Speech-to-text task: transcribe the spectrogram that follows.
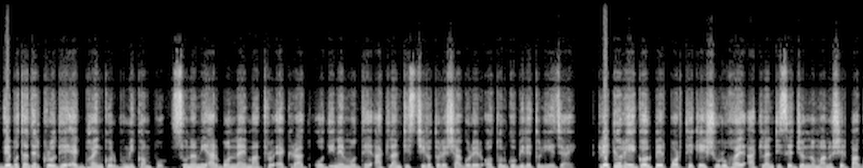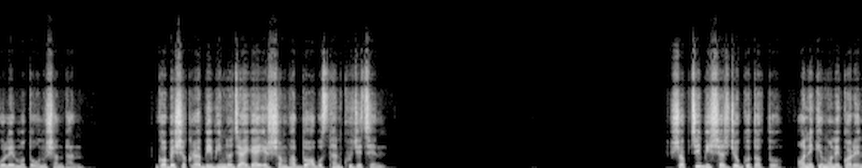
দেবতাদের ক্রোধে এক ভয়ঙ্কর ভূমিকম্প, সুনামি আর বন্যায় মাত্র এক রাত ও দিনের মধ্যে আটলান্টিস চিরতরে সাগরের অতল গভীরে তলিয়ে যায়। প্লেটোর এই গল্পের পর থেকেই শুরু হয় আটলান্টিসের জন্য মানুষের পাগলের মতো অনুসন্ধান। গবেষকরা বিভিন্ন জায়গায় এর সম্ভাব্য অবস্থান খুঁজেছেন। সবচেয়ে বিশ্বাসযোগ্য তত্ত্ব অনেকে মনে করেন,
